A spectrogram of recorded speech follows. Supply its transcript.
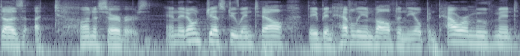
does a ton of servers. And they don't just do Intel, they've been heavily involved in the open power movement.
